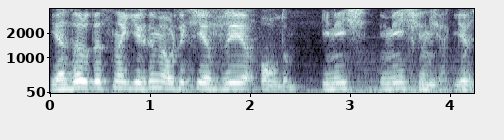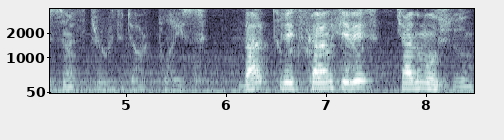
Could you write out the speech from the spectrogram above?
Yazar odasına girdim ve oradaki yazıyı oldum. Myself through the dark place. Karanlık yeri kendim oluşturdum.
